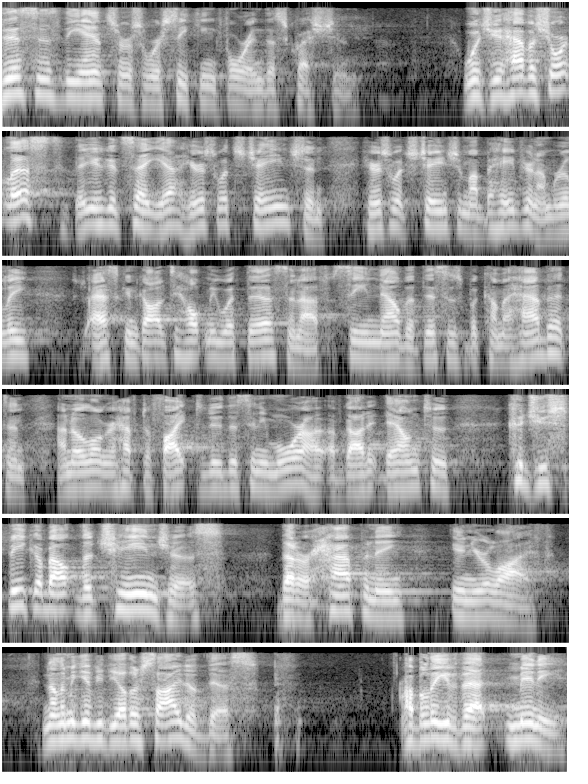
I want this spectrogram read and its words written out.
This is the answers we're seeking for in this question. Would you have a short list that you could say, yeah, here's what's changed, and here's what's changed in my behavior, and I'm really asking God to help me with this, and I've seen now that this has become a habit, and I no longer have to fight to do this anymore. I've got it down to. Could you speak about the changes that are happening in your life? Now, let me give you the other side of this. I believe that many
